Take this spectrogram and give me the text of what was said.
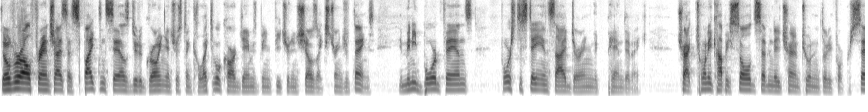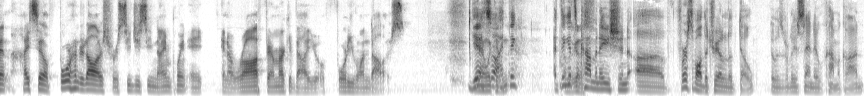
The overall franchise has spiked in sales due to growing interest in collectible card games being featured in shows like Stranger Things, and many board fans forced to stay inside during the pandemic. Track 20 copies sold, seven day trend of 234%, high sale of $400 for a CGC 9.8, and a raw fair market value of $41. Yeah, know, we so I think I think was it's a gonna s- combination of first of all the trailer looked dope. It was released San Diego Comic Con.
